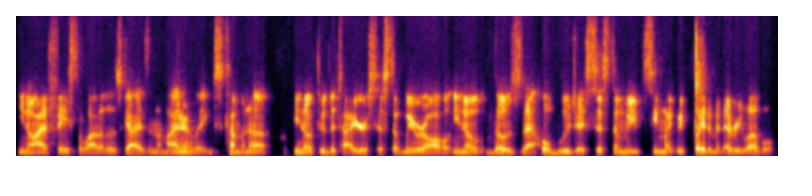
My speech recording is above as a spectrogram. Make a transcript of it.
you know, I faced a lot of those guys in the minor leagues coming up, you know, through the Tiger system. We were all, you know, those that whole Blue Jay system. We've seen like we played them at every level.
